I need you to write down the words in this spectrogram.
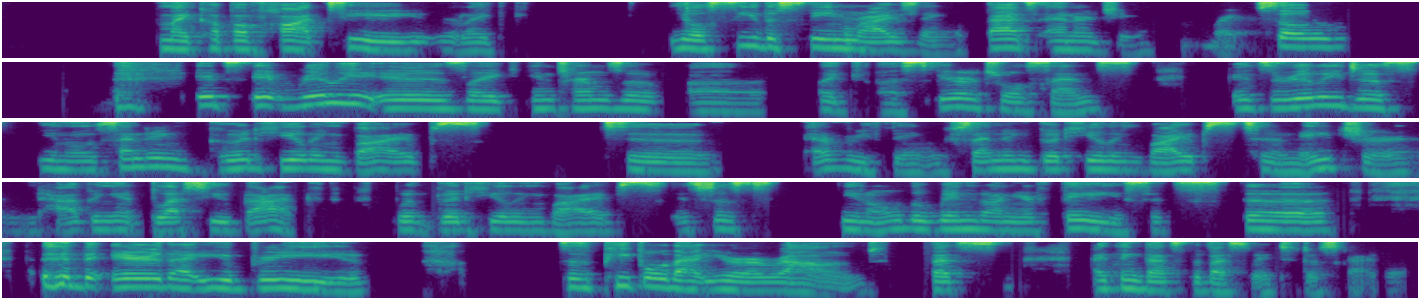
my cup of hot tea, like you'll see the steam rising. That's energy. Right. So it's it really is like in terms of uh like a spiritual sense, it's really just, you know, sending good healing vibes to everything, sending good healing vibes to nature and having it bless you back with good healing vibes. It's just, you know, the wind on your face. It's the the air that you breathe. the people that you're around. That's I think that's the best way to describe it.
